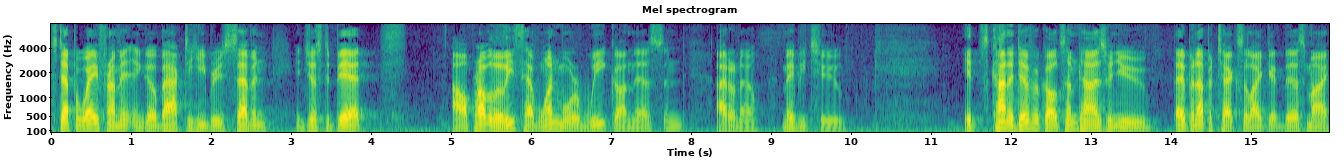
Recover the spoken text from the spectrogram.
step away from it and go back to Hebrews 7 in just a bit. I'll probably at least have one more week on this, and I don't know, maybe two. It's kind of difficult sometimes when you open up a text like this. My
